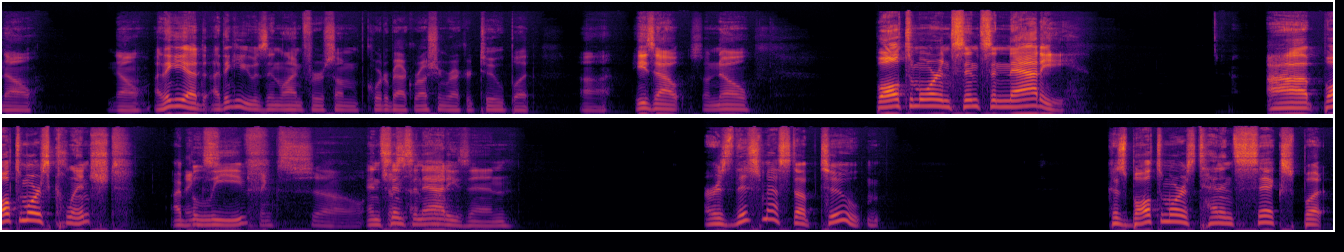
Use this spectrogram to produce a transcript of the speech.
no, no. I think he had. I think he was in line for some quarterback rushing record too, but uh, he's out, so no. Baltimore and Cincinnati. Uh, Baltimore's clinched, I, s- believe, I think so. and Just in. Or is this messed up too? Because Baltimore is ten and six, but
